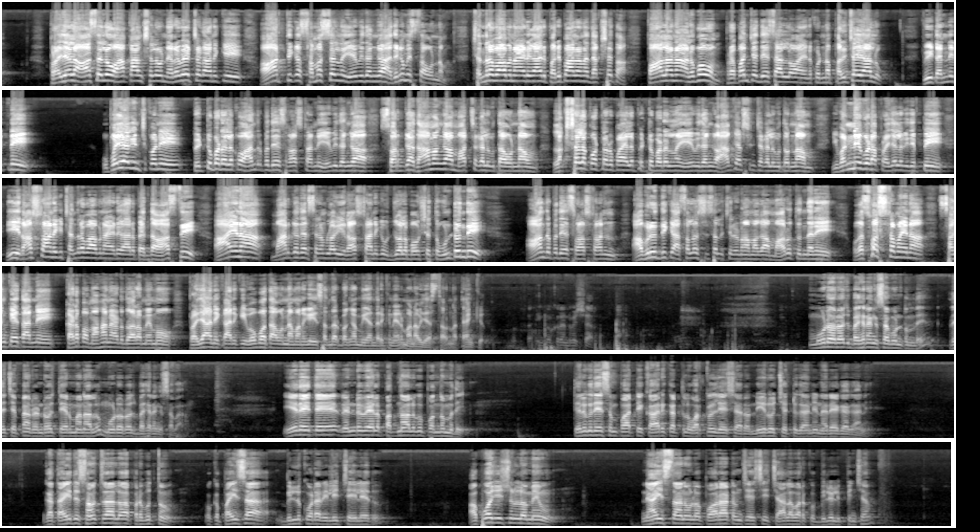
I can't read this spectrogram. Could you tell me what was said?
ప్రజల ఆశలు ఆకాంక్షలు నెరవేర్చడానికి ఆర్థిక సమస్యలను ఏ విధంగా అధిగమిస్తూ ఉన్నాం. చంద్రబాబు నాయుడు గారి పరిపాలన దక్షత పాలన అనుభవం ప్రపంచ దేశాల్లో ఆయనకున్న పరిచయాలు. వీటన్నిటినీ ఉపయోగించుకొని పెట్టుబడులకు ఆంధ్రప్రదేశ్ రాష్ట్రాన్ని ఏ విధంగా స్వర్గధామంగా మార్చగలుగుతా ఉన్నాం? లక్షల కోట్ల రూపాయల పెట్టుబడులను ఏ విధంగా ఆకర్షించగలుగుతున్నాం? ఇవన్నీ కూడా ప్రజలకు చెప్పి ఈ రాష్ట్రానికి చంద్రబాబు నాయుడు గారు పెద్ద ఆస్తి. ఆయన మార్గదర్శనంలో ఈ రాష్ట్రానికి ఉజ్వల భవిష్యత్తు ఉంటుంది. ఆంధ్రప్రదేశ్ రాష్ట్రాన్ని అభివృద్ధికి అసలు సిసలు చిరునామాగా మారుతుందని ఒక స్పష్టమైన సంకేతాన్ని కడప మహానాడు ద్వారా మేము ప్రజానికానికి ఇవ్వబోతా ఉన్నామనగా ఈ సందర్భంగా మీ అందరికీ నేను మనవి చేస్తా ఉన్నా. థ్యాంక్ యూ ఇంకొక రెండు విషయాలు. మూడో రోజు బహిరంగ సభ ఉంటుంది. అదే చెప్పాం రెండు రోజు తీర్మానాలు మూడో రోజు బహిరంగ సభ. ఏదైతే రెండు వేల పద్నాలుగు పంతొమ్మిది తెలుగుదేశం పార్టీ కార్యకర్తలు వర్కులు చేశారో నీరు చెట్టు కానీ నరేగా కానీ గత ఐదు సంవత్సరాలు ఆ ప్రభుత్వం ఒక పైసా బిల్లు కూడా రిలీజ్ చేయలేదు. అపోజిషన్లో మేము న్యాయస్థానంలో పోరాటం చేసి చాలా వరకు బిల్లులు ఇప్పించాం.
